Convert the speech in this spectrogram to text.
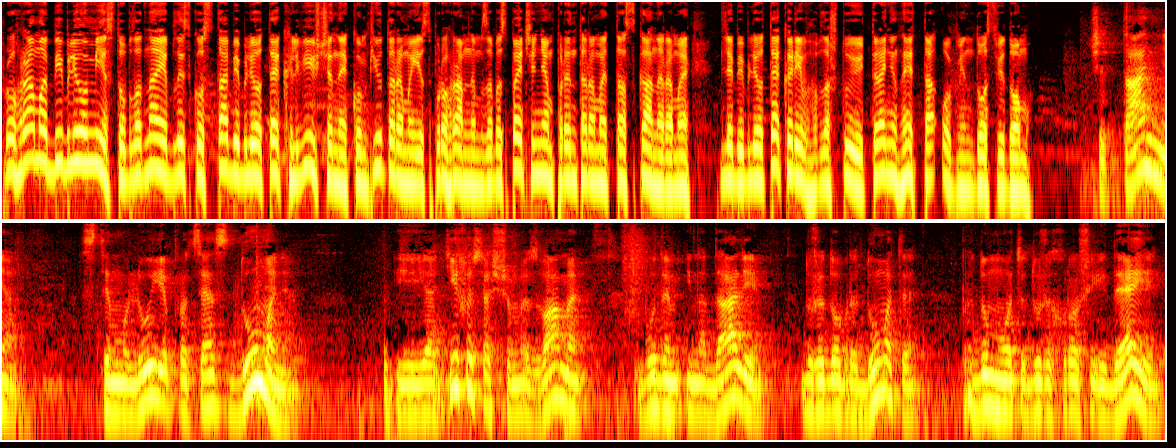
Програма Бібліоміст обладнає близько 100 бібліотек Львівщини комп'ютерами із програмним забезпеченням, принтерами та сканерами. Для бібліотекарів влаштують тренінги та обмін досвідом. читання стимулює процес думання. І я тішуся, що ми з вами будемо і надалі дуже добре думати, придумувати дуже хороші ідеї,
